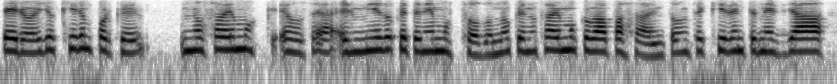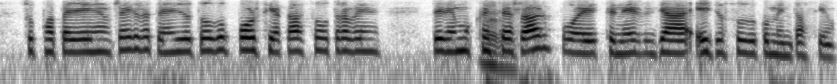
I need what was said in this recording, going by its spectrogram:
pero ellos quieren porque no sabemos, o sea, el miedo que tenemos todos, ¿no? Que no sabemos qué va a pasar. Entonces quieren tener ya sus papeles en regla, tenerlo todo por si acaso otra vez tenemos que cerrar, pues tener ya ellos su documentación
